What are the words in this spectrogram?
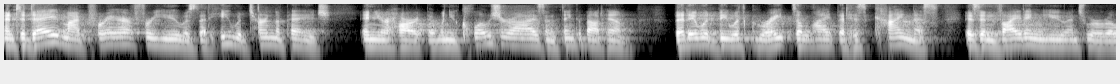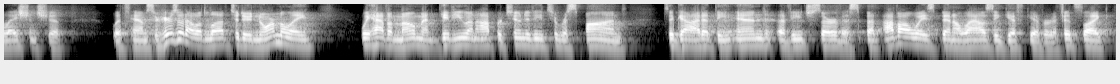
And today, my prayer for you is that He would turn the page in your heart, that when you close your eyes and think about Him, that it would be with great delight that His kindness is inviting you into a relationship with Him. So here's what I would love to do. Normally, we have a moment, give you an opportunity to respond to God at the end of each service. But I've always been a lousy gift giver. If it's like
